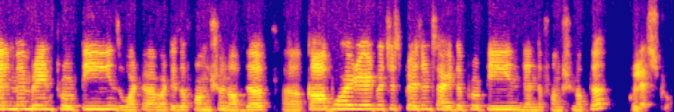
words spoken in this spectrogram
cell membrane proteins, what, are, what is the function of the uh, carbohydrate which is present inside the protein, then the function of the cholesterol.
